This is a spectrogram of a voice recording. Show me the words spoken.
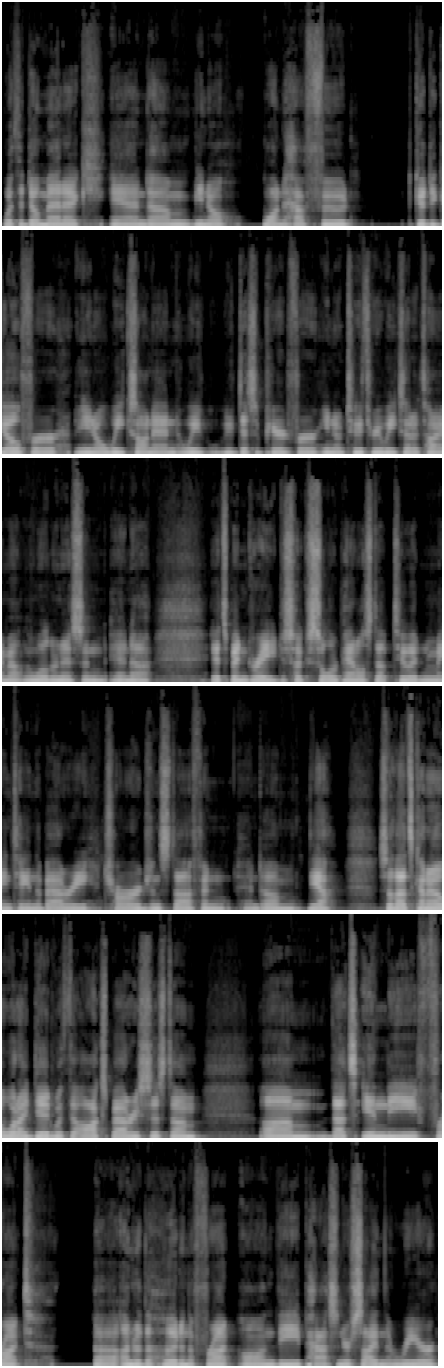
with the dometic and um, you know wanting to have food good to go for you know weeks on end. We we've disappeared for you know two three weeks at a time out in the wilderness, and and uh, it's been great. Just hook solar panels up to it and maintain the battery charge and stuff, and and um, yeah. So that's kind of what I did with the aux battery system. Um, that's in the front, uh, under the hood in the front on the passenger side and the rear.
